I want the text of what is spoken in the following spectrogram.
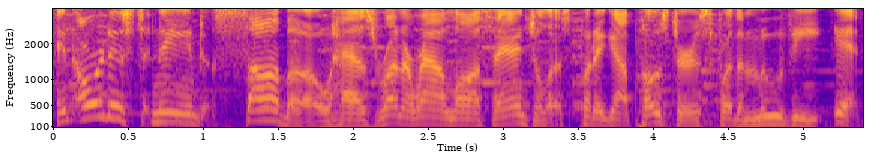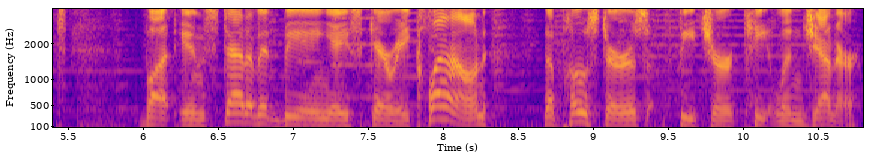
An artist named Sabo has run around Los Angeles putting up posters for the movie It, but instead of it being a scary clown, the posters feature Caitlyn Jenner.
